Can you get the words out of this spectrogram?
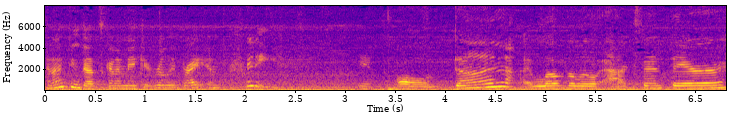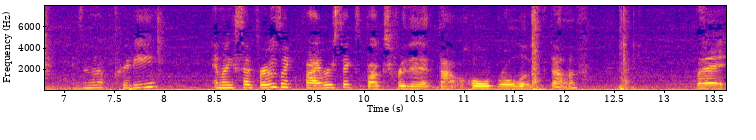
And I think that's gonna make it really bright and pretty. It's all done. I love the little accent there. Isn't that pretty? And like I said, for it was like five or six bucks for the, that whole roll of stuff. But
